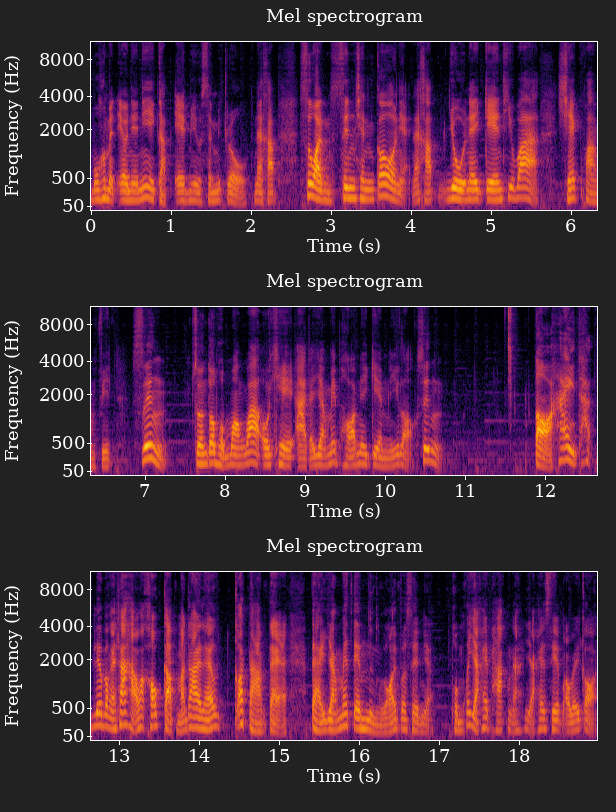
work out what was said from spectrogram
โมฮัมเหม็ดเอลเนนี่กับเอมิลสมิธโรนะครับ ส่วนซินเชนโกเนี่ยนะครับ อยู่ในเกณฑ์ที่ว่าเช็คความฟิต ซึ่งส่วนตัวผมมองว่าโอเค อาจจะยังไม่พร้อมในเกมนี้หรอก ซึ่งต่อให้เรียกว่าไงถ้าหาว่าเขากลับมาได้แล้วก็ตามแต่แต่ยังไม่เต็ม 100%เนี่ย ผมก็อยากให้พักนะ อยากให้เซฟเอาไว้ก่อน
